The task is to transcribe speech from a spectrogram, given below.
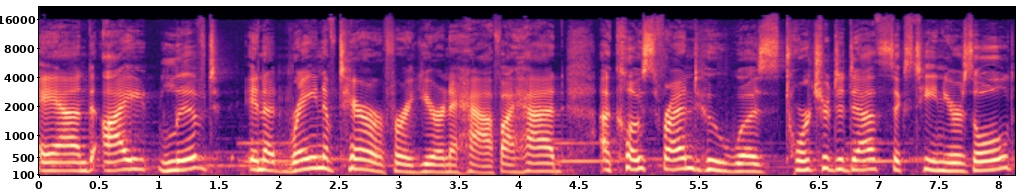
And I lived in a reign of terror for a year and a half. I had a close friend who was tortured to death, 16 years old,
